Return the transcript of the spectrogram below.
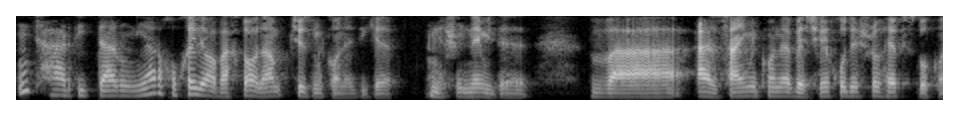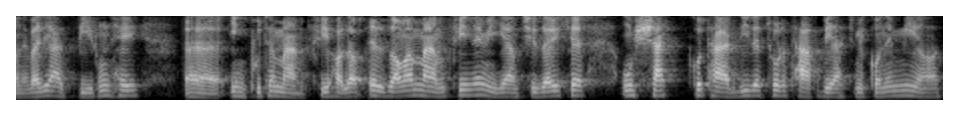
این تردید درونیه رو خب خیلی وقتا آدم چیز می‌کنه دیگه نشون نمیده و سعی می‌کنه وچه خودش رو حفظ بکنه. ولی از بیرون هی اینپوت منفی حالا الزاما منفی نمیگم چیزایی که اون شک و تردید تو رو تقویت می‌کنه میاد.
